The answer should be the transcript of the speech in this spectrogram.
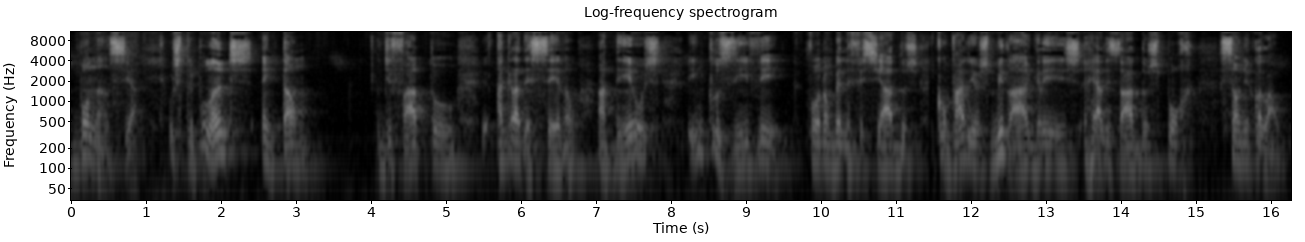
bonância. Os tripulantes, então, de fato, agradeceram a Deus, inclusive foram beneficiados com vários milagres realizados por São Nicolau.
